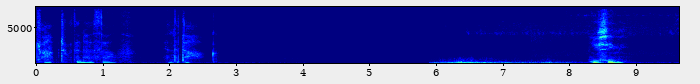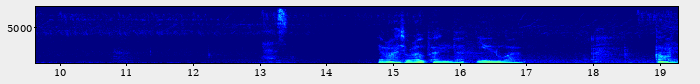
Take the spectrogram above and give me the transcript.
trapped within herself in the dark. You see me? Yes. Your eyes were open, but you were. gone.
